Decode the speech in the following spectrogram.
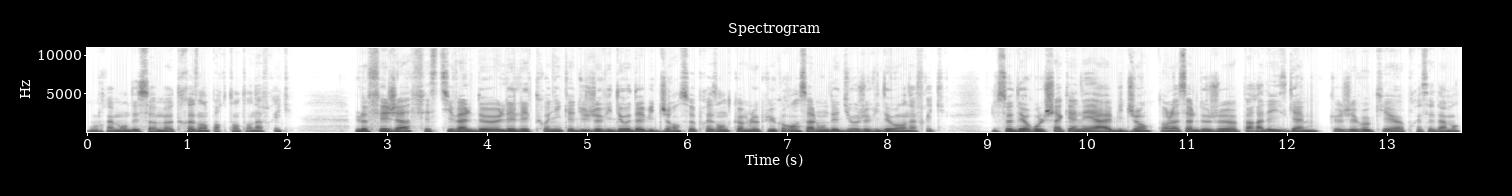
Donc, vraiment des sommes très importantes en Afrique. Le FEJA, Festival de l'électronique et du jeu vidéo d'Abidjan, se présente comme le plus grand salon dédié aux jeux vidéo en Afrique. Il se déroule chaque année à Abidjan, dans la salle de jeu Paradise Game que j'évoquais euh, précédemment.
